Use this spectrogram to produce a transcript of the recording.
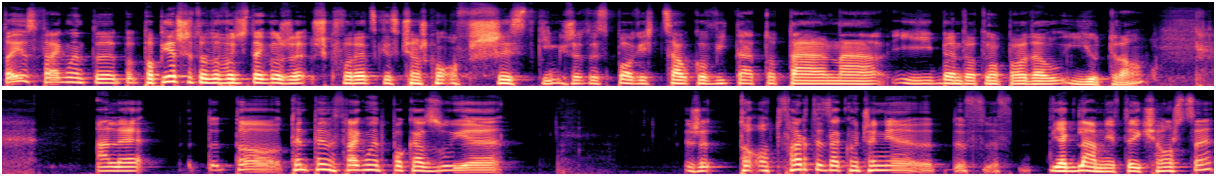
to jest fragment, e, po pierwsze to dowodzi tego, że Szkworecki jest książką o wszystkim, że to jest powieść całkowita, totalna i będę o tym opowiadał jutro. Ale to, to ten, ten fragment pokazuje, że to otwarte zakończenie, jak dla mnie w tej książce,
